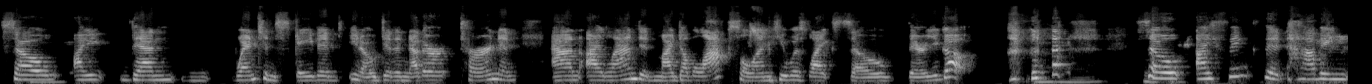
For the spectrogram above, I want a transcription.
So. I then went and skated you know did another turn and and i landed my double axel and he was like so there you go. So i think that having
